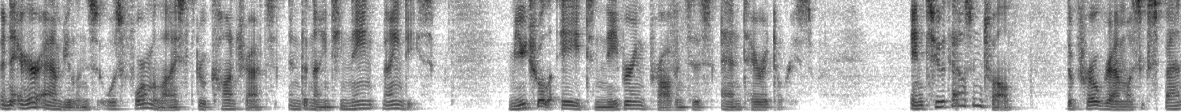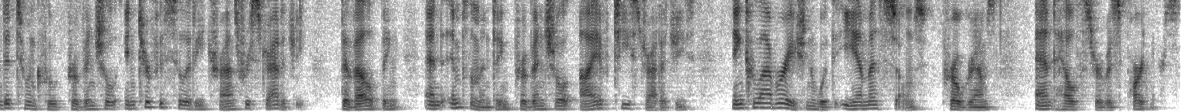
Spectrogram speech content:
an air ambulance was formalized through contracts in the 1990s. Mutual aid to neighboring provinces and territories. In 2012, the program was expanded to include provincial interfacility transfer strategy, developing and implementing provincial IFT strategies in collaboration with EMS zones, programs, and health service partners.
